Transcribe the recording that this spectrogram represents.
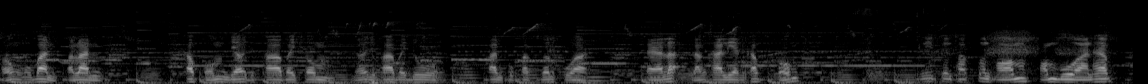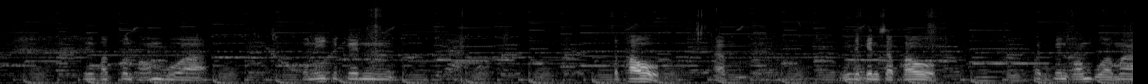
ของหมู่บ้านปลันครับผมเดี๋ยวจะพาไปชม เดี๋ยวจะพาไปดูการปลูกผักสวนครัว แต่ละหลังคาเรือนครับผม นี่เป็นผักต้นหอมหอมบัวนะครับ เป็นผักต้นหอมบัว ตัวนี้จะเป็นสะเพราครับ นี่จะเป็นสะเพราก็จะเป็นหอมบัวมา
